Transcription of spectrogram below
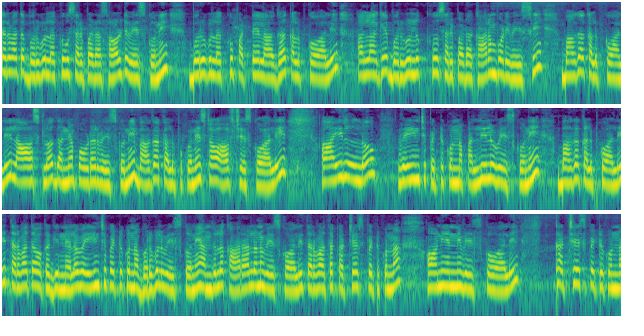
తర్వాత బొరుగులకు సరిపడా సాల్ట్ వేసుకొని బొరుగులకు పట్టేలాగా కలుపుకోవాలి. అలాగే బొరుగులు బొరుగులకు సరిపడా కారం పొడి వేసి బాగా కలుపుకోవాలి. లాస్ట్లో ధనియా పౌడర్ వేసుకొని బాగా కలుపుకొని స్టవ్ ఆఫ్ చేసుకోవాలి. ఆయిల్లో వేయించి పెట్టుకున్న పల్లీలు వేసుకొని బాగా కలుపుకోవాలి. తర్వాత ఒక గిన్నెలో వేయించి పెట్టుకున్న బొరుగులు వేసుకొని అందులో కారాలను వేసుకోవాలి. తర్వాత కట్ చేసి పెట్టుకున్న ఆనియన్ని వేసుకోవాలి. కట్ చేసి పెట్టుకున్న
